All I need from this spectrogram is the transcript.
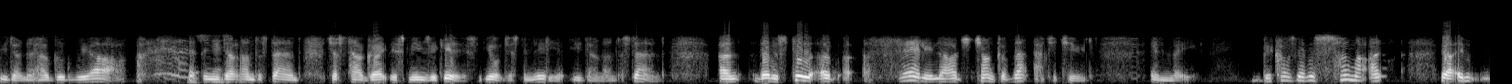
You don't know how good we are. and you don't understand just how great this music is. You're just an idiot. You don't understand. And there was still a, a fairly large chunk of that attitude in me because there was so much. I, yeah, in,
